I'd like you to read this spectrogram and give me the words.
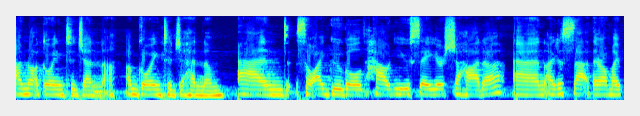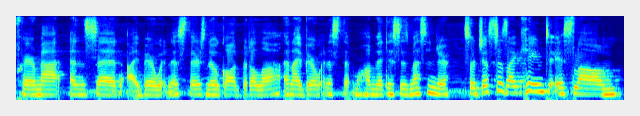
I'm not going to Jannah. I'm going to Jahannam. And so I Googled, how do you say your Shahada? And I just sat there on my prayer mat and said, I bear witness there's no God but Allah. And I bear witness that Muhammad is his messenger. So just as I came to Islam,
